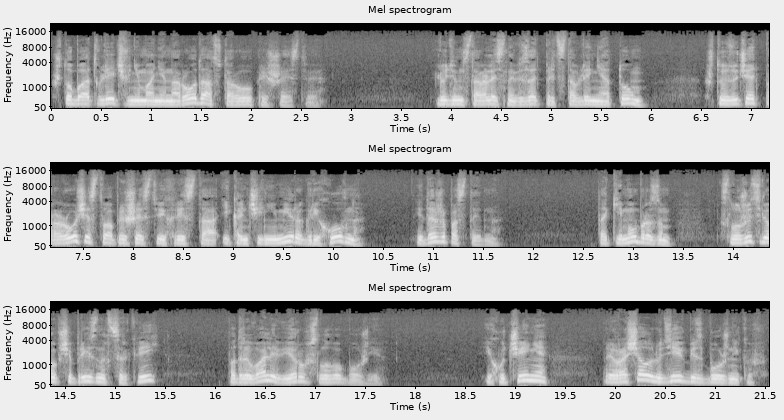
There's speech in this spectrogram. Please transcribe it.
чтобы отвлечь внимание народа от второго пришествия. Людям старались навязать представление о том, что изучать пророчество о пришествии Христа и кончине мира греховно и даже постыдно. Таким образом, служители общепризнанных церквей подрывали веру в Слово Божье. Их учение превращало людей в безбожников,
